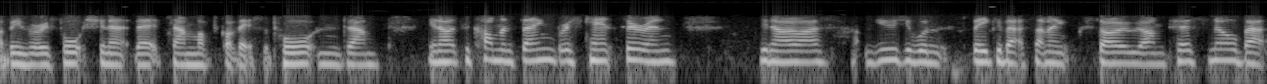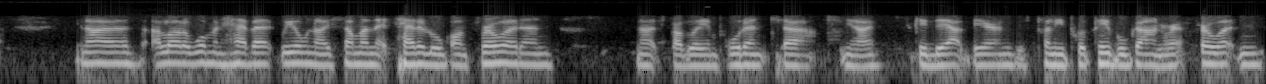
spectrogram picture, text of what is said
I've been very fortunate that um, I've got that support, and um, you know, it's a common thing, breast cancer, and you know, I usually wouldn't speak about something so um, personal, but you know, a lot of women have it. We all know someone that's had it or gone through it, and you know, it's probably important to, you know, get it out there. And there's plenty of people going right through it. And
